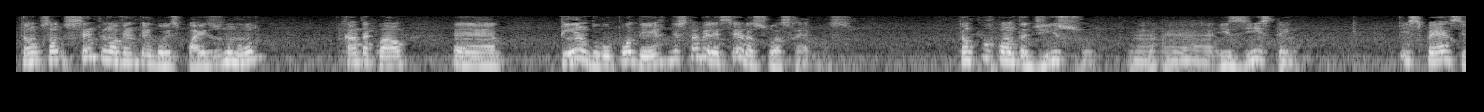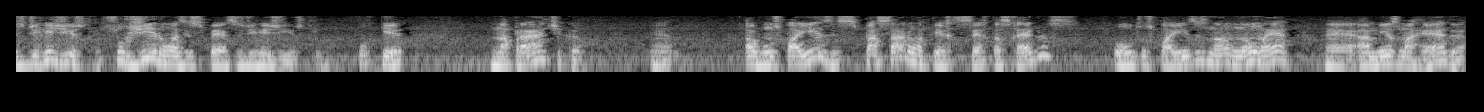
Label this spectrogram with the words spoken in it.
Então, são 192 países no mundo, cada qual é, tendo o poder de estabelecer as suas regras. Então, por conta disso, né, é, existem espécies de registro, surgiram as espécies de registro. Por quê? Na prática, é, alguns países passaram a ter certas regras, outros países não. Não é, é a mesma regra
